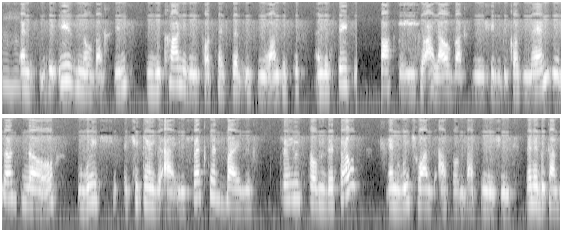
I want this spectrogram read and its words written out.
Mm-hmm. And there is no vaccine. You can't even protect them if you wanted to. And the state is not going to allow vaccination because then you don't know which chickens are infected by the strain from the cells and which ones are from vaccination, then it becomes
